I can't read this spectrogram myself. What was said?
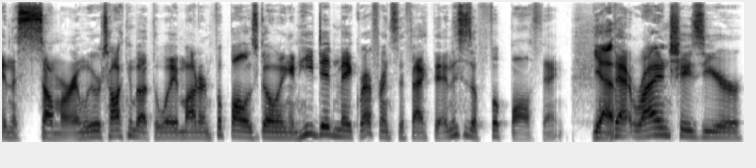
in the summer, and we were talking about the way modern football is going, and he did make reference to the fact that, and this is a football thing, Yeah. that Ryan Shazier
